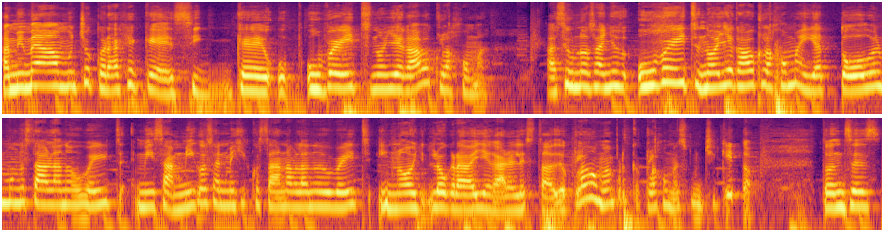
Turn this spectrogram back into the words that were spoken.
A mí me daba mucho coraje que, si, que Uber Eats no llegaba a Oklahoma. Hace unos años Uber Eats no llegaba a Oklahoma y ya todo el mundo estaba hablando de Uber Eats. Mis amigos en México estaban hablando de Uber Eats y no lograba llegar al estado de Oklahoma porque Oklahoma es muy chiquito. Entonces,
